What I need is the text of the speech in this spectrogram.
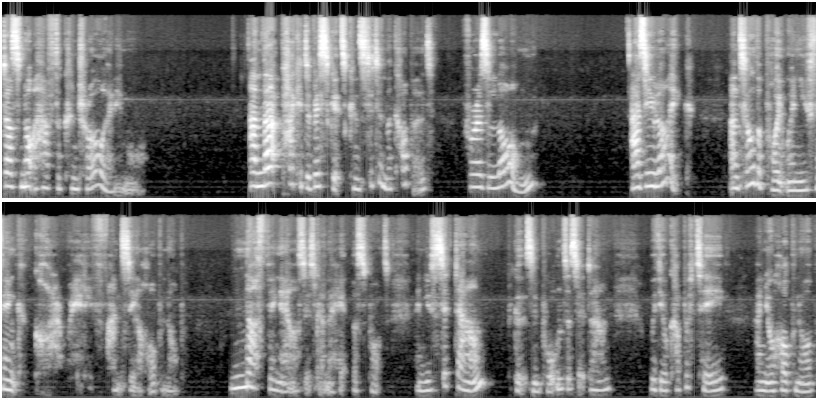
does not have the control anymore. And that packet of biscuits can sit in the cupboard for as long as you like until the point when you think, God, I really fancy a hobnob. Nothing else is going to hit the spot. And you sit down, because it's important to sit down, with your cup of tea and your hobnob,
